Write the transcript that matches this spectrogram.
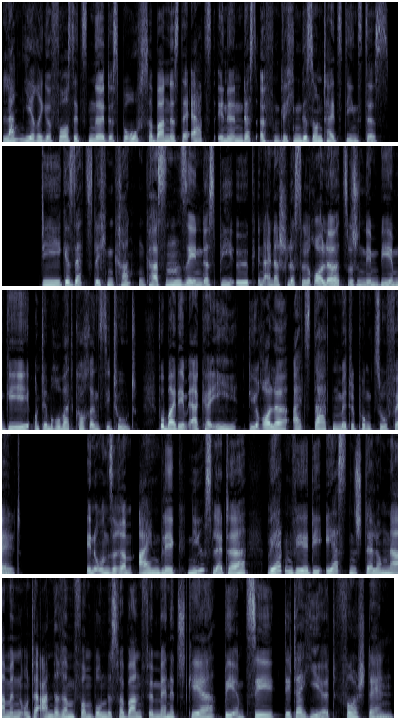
langjährige Vorsitzende des Berufsverbandes der Ärztinnen des öffentlichen Gesundheitsdienstes. Die gesetzlichen Krankenkassen sehen das BIÖG in einer Schlüsselrolle zwischen dem BMG und dem Robert Koch Institut, wobei dem RKI die Rolle als Datenmittelpunkt zufällt. In unserem Einblick-Newsletter werden wir die ersten Stellungnahmen unter anderem vom Bundesverband für Managed Care BMC detailliert vorstellen.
